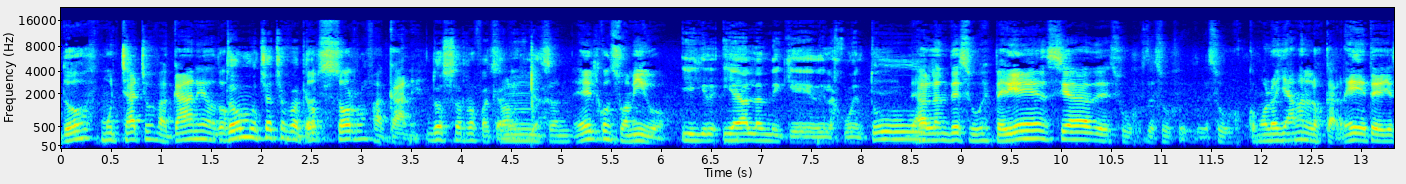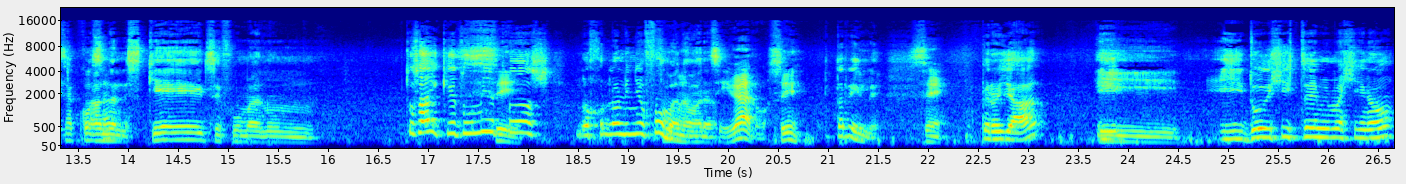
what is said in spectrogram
dos muchachos bacanes o dos, Dos muchachos dos bacanes. zorros bacanes. Dos zorros bacanes. Son, son él con su amigo. Y, y hablan de que de la juventud. Hablan de su experiencia, de sus, de sus, de sus, ¿cómo lo llaman? Los carretes y esas cosas. Andan skate, se fuman un. Tú sabes que tus Sí. nietos, los, los niños fuman, Fuman ahora. cigarros, sí. Terrible. Sí. Pero ya. Y, Y, y tú dijiste, me imagino.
